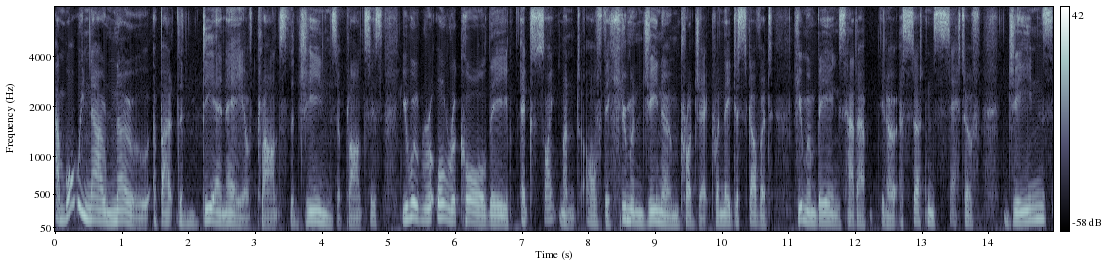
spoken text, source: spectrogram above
And what we now know about the DNA of plants, the genes of plants, is you will re- all recall the excitement of the Human Genome Project when they discovered human beings had a you know a certain set of genes.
